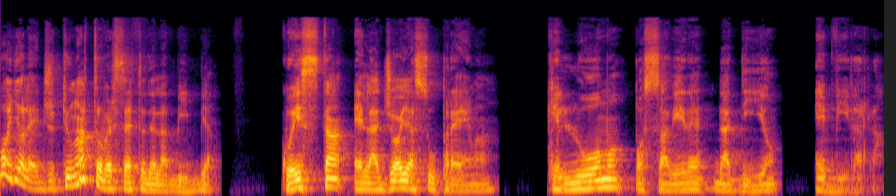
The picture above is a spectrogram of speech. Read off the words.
voglio leggerti un altro versetto della Bibbia. Questa è la gioia suprema che l'uomo possa avere da Dio e viverla.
